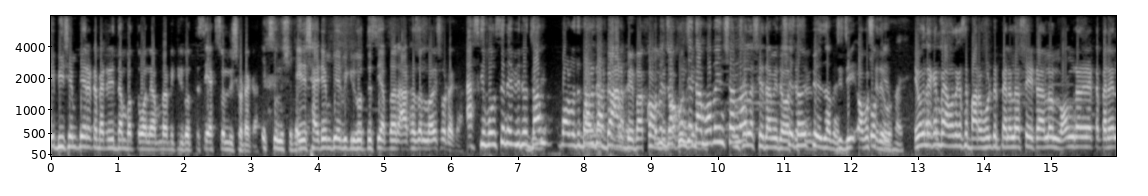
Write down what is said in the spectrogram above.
এই 20 এম্পিয়ার একটা ব্যাটারির দাম বর্তমানে আমরা বিক্রি করতেছি 4100 টাকা। একচল্লিশ এই যে 60 এম্পিয়ার বিক্রি করতেছি আপনার 8900 টাকা। আজকে বলছেন এই ভিডিওর দাম পরবর্তী দাম বাড়বে। বা কমবে, যখন যখন যে দাম হবে ইনশাআল্লাহ ইনশাআল্লাহ সে দামই দেওয়া সে পেয়ে যাবেন জি জি অবশ্যই Okay, এবং দেখেন ভাই আমাদের কাছে 12 ভোল্টের প্যানেল আছে এটা হলো লং রানের একটা প্যানেল।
